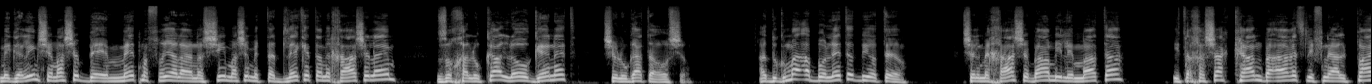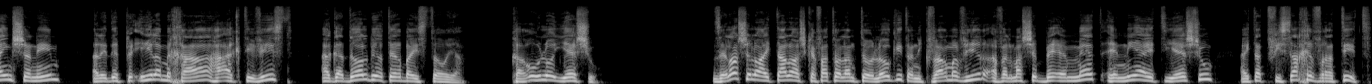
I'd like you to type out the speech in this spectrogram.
מגלים שמה שבאמת מפריע לאנשים, מה שמתדלק את המחאה שלהם, זו חלוקה לא הוגנת של עוגת העושר. הדוגמה הבולטת ביותר של מחאה שבאה מלמטה, התרחשה כאן בארץ לפני אלפיים שנים, על ידי פעיל המחאה, האקטיביסט הגדול ביותר בהיסטוריה. קראו לו ישו. זה לא שלא הייתה לו השקפת עולם תיאולוגית, אני כבר מבהיר, אבל מה שבאמת הניע את ישו הייתה תפיסה חברתית.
